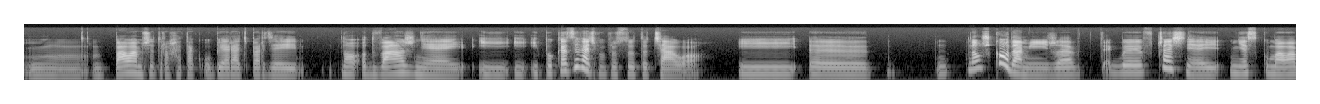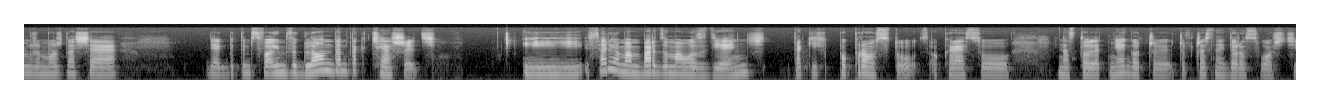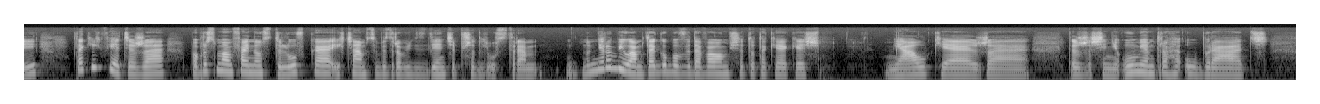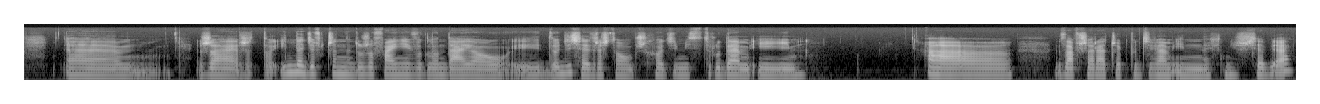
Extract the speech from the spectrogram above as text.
mm, bałam się trochę tak ubierać bardziej, no odważniej i, i, i pokazywać po prostu to ciało. I yy, no szkoda mi, że jakby wcześniej nie skumałam, że można się jakby tym swoim wyglądem tak cieszyć. I serio mam bardzo mało zdjęć, takich po prostu z okresu nastoletniego czy, czy wczesnej dorosłości. Takich wiecie, że po prostu mam fajną stylówkę i chciałam sobie zrobić zdjęcie przed lustrem. No nie robiłam tego, bo wydawało mi się to takie jakieś miałkie, że też, że się nie umiem trochę ubrać, że, że to inne dziewczyny dużo fajniej wyglądają i do dzisiaj zresztą przychodzi mi z trudem i a, zawsze raczej podziwiam innych niż siebie.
